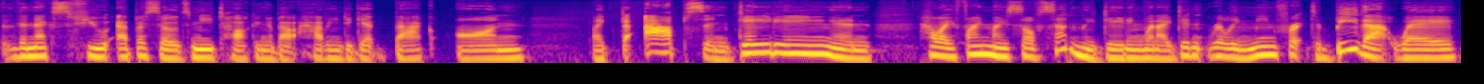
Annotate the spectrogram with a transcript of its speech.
the next few episodes me talking about having to get back on like the apps and dating and how I find myself suddenly dating when I didn't really mean for it to be that way.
